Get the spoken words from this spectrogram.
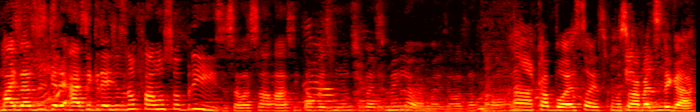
Mas as, igre- as igrejas não falam sobre isso. Se elas falassem, talvez o mundo estivesse melhor, mas elas não falam. Não, acabou, é só isso. Começou a vai desligar.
